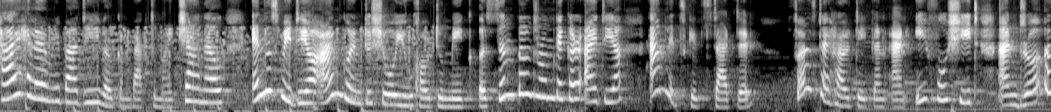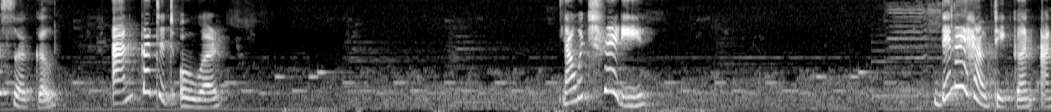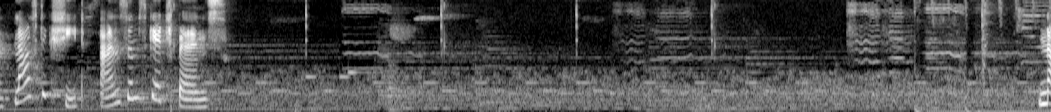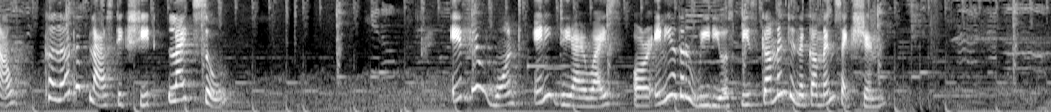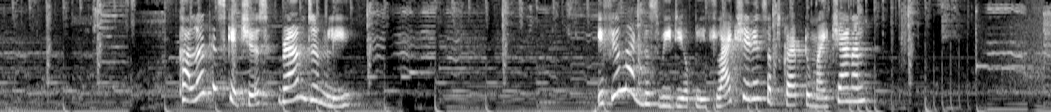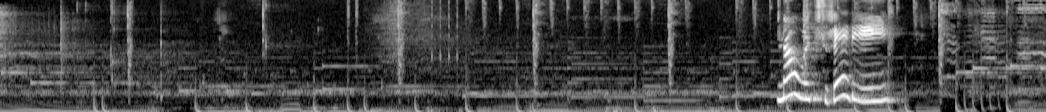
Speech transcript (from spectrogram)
Hi hello everybody. Welcome back to my channel. In this video I'm going to show you how to make a simple room decor idea and let's get started. First I have taken an A4 sheet and draw a circle and cut it over. Now it's ready. Then I have taken an plastic sheet and some sketch pens. Now color the plastic sheet like so. If you want any DIYs or any other videos please comment in the comment section. Color the sketches randomly. If you like this video please like, share and subscribe to my channel. Now it's ready.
